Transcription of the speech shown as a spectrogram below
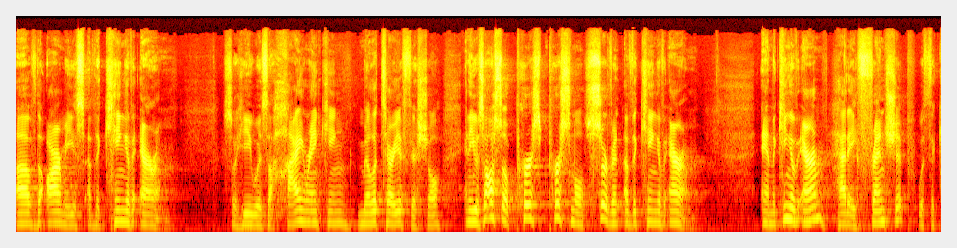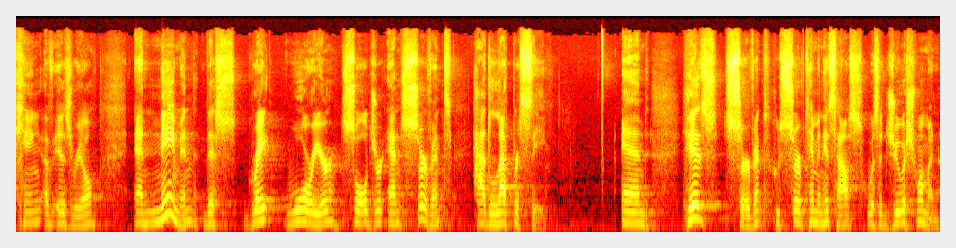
of the armies of the king of Aram. So he was a high ranking military official, and he was also a pers- personal servant of the king of Aram. And the king of Aram had a friendship with the king of Israel. And Naaman, this great warrior, soldier, and servant, had leprosy. And his servant, who served him in his house, was a Jewish woman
